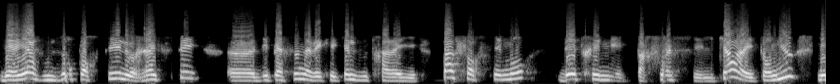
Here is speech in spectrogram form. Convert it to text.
derrière vous emportez le respect euh, des personnes avec lesquelles vous travaillez. Pas forcément d'être aimé. Parfois c'est le cas et tant mieux, mais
